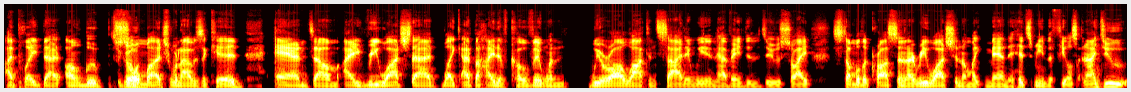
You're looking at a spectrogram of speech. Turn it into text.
I played that on loop so much when I was a kid. And um, I rewatched that like at the height of COVID when we were all locked inside and we didn't have anything to do. So I stumbled across it and I rewatched it and I'm like, man, it hits me in the feels. And I do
